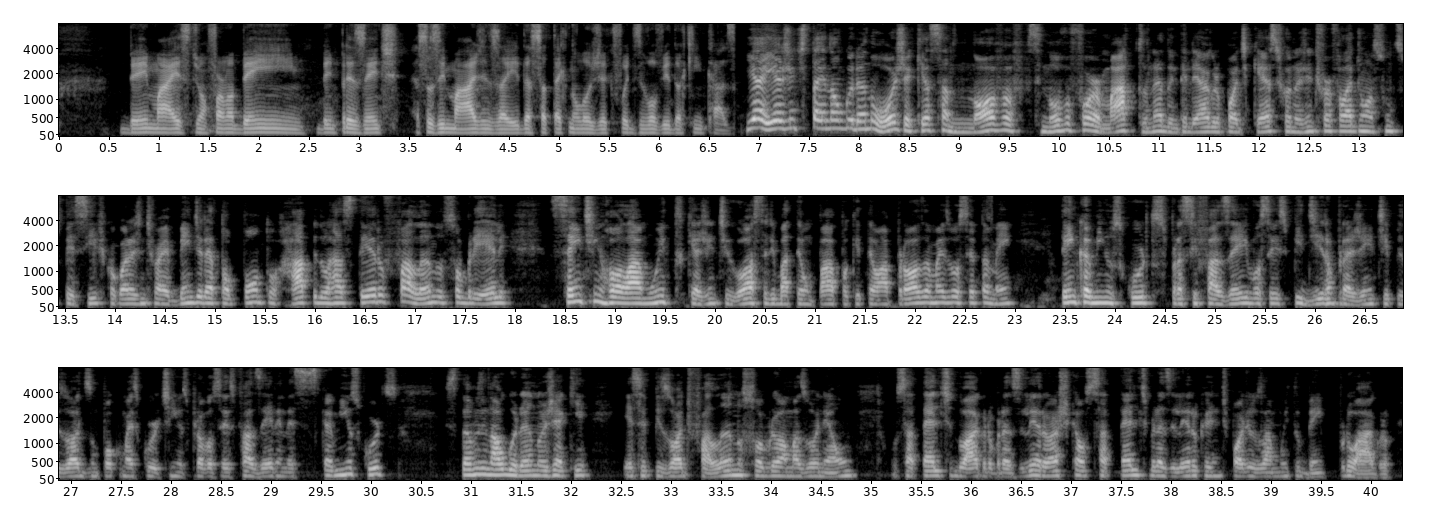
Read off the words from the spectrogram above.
bem mais, de uma forma bem, bem presente, essas imagens aí dessa tecnologia que foi desenvolvida aqui em casa. E aí a gente está inaugurando hoje aqui essa nova, esse novo formato né, do Inteliagro Podcast, quando a gente for falar de um assunto específico, agora a gente vai bem direto ao ponto, rápido, rasteiro, falando sobre ele, sem te enrolar muito, que a gente gosta de bater um papo aqui, ter uma prosa, mas você também tem caminhos curtos para se fazer e vocês pediram para a gente episódios um pouco mais curtinhos para vocês fazerem nesses caminhos curtos. Estamos inaugurando hoje aqui esse episódio falando sobre o Amazônia 1, o satélite do agro brasileiro. Eu acho que é o satélite brasileiro que a gente pode usar muito bem para o agro.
